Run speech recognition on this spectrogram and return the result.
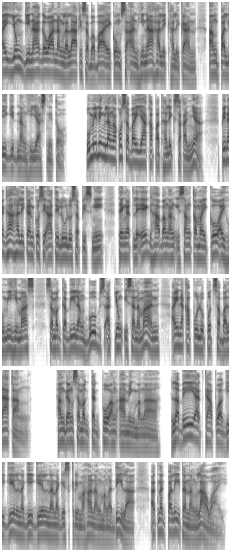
ay yung ginagawa ng lalaki sa babae kung saan hinahalik-halikan ang paligid ng hiyas nito. Umiling lang ako sabay yakap at halik sa kanya. Pinaghahalikan ko si Ate Lulu sa pisngi, tengat leeg habang ang isang kamay ko ay humihimas sa magkabilang boobs at yung isa naman ay nakapulupot sa balakang. Hanggang sa magtagpo ang aming mga labi at kapwa gigil na gigil na nag-eskrimahan ang mga dila at nagpalitan ng laway.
